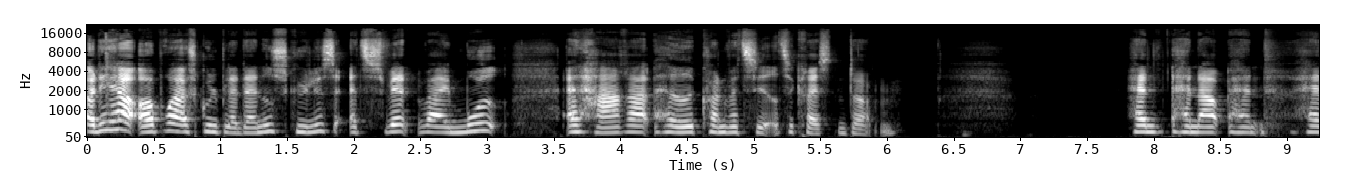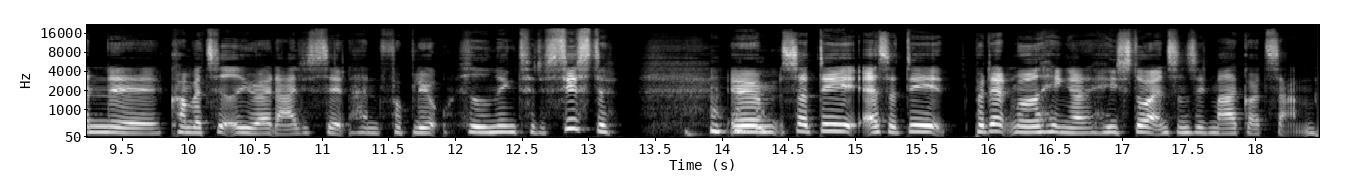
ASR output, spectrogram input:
Og det her oprør skulle blandt andet skyldes, at Svend var imod, at Harald havde konverteret til kristendommen. Han, han, han, han øh, konverterede jo et aldrig selv. Han forblev hedning til det sidste. øhm, så det, altså det, på den måde hænger historien sådan set meget godt sammen.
